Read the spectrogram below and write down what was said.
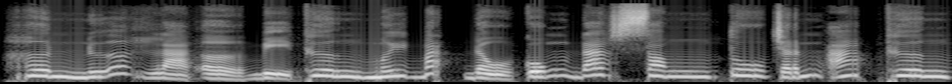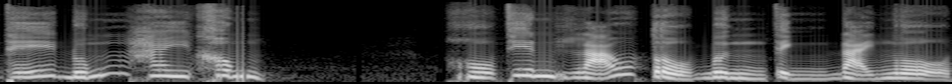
Hơn nữa là ở bị thương mới bắt đầu cũng đã xong tu trấn áp thương thế đúng hay không? Hồ Thiên Lão Tổ bừng tỉnh đại ngộ.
